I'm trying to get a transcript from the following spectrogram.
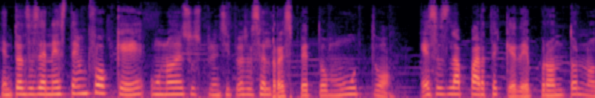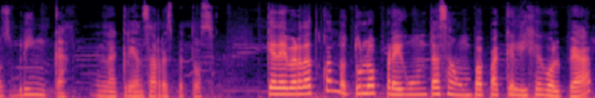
Entonces, en este enfoque, uno de sus principios es el respeto mutuo. Esa es la parte que de pronto nos brinca en la crianza respetuosa. Que de verdad cuando tú lo preguntas a un papá que elige golpear,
